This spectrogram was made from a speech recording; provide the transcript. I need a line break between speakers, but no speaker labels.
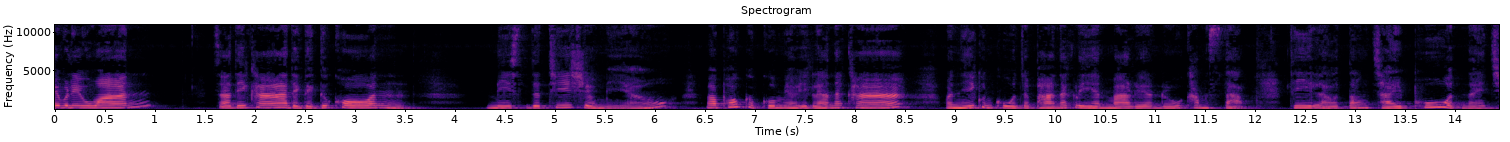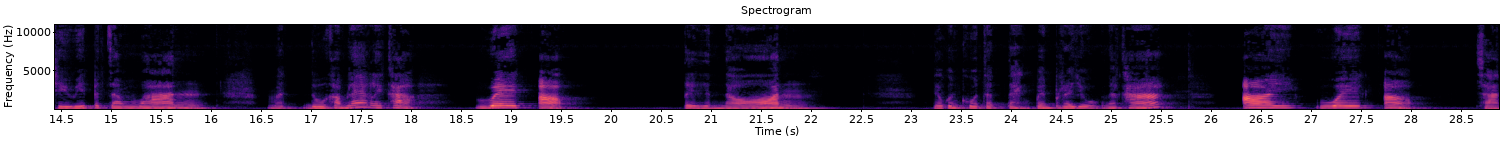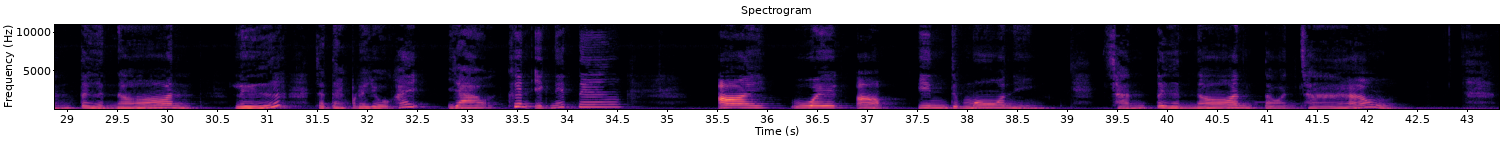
everyone สวัสดีค่ะ เด็กๆทุกคน Miss the Teacher เหมียว มาพบกับครูเหมียวอีกแล้วนะคะ วันนี้คุณครูจะพานักเรียนมาเรียนรู้คำศัพท์ ที่เราต้องใช้พูดในชีวิตประจำวัน มาดูคำแรกเลยค่ะ wake up ตื่นนอน เดี๋ยวคุณครูจะแต่งเป็นประโยคนะคะ I wake up ฉันตื่นนอน หรือจะแต่งประโยคให้ยาวขึ้นอีกนิดนึง I wake up in the morning ฉันตื่นนอนตอนเช้า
